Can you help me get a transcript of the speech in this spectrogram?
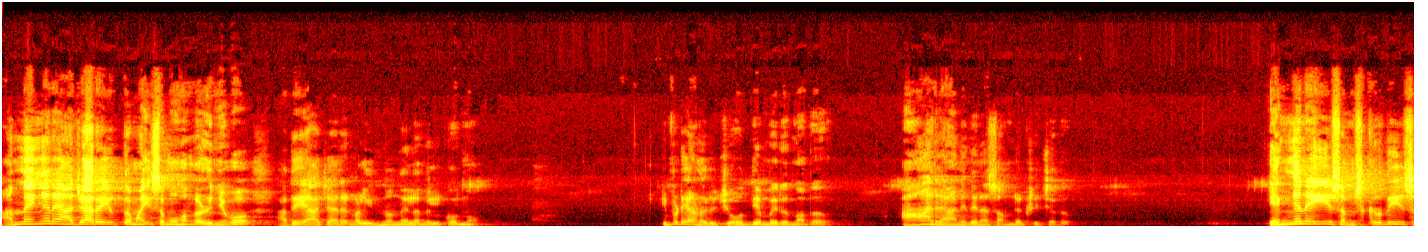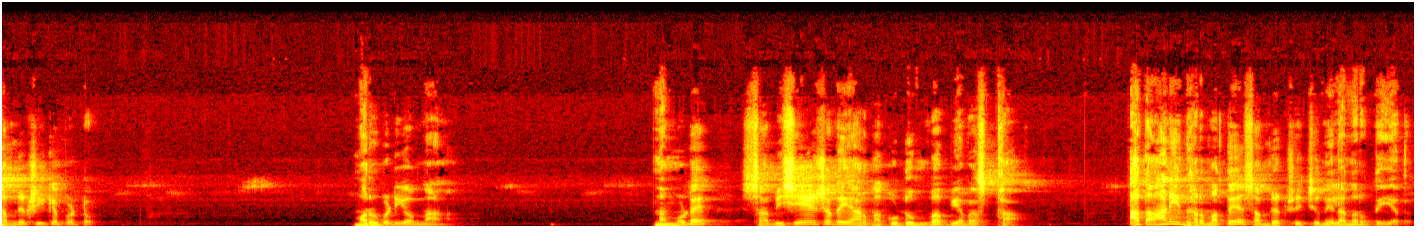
അന്ന് എങ്ങനെ ആചാരയുക്തമായി സമൂഹം കഴിഞ്ഞുവോ അതേ ആചാരങ്ങൾ ഇന്നും നിലനിൽക്കുന്നു. ഇവിടെയാണ് ഒരു ചോദ്യം വരുന്നത്. ആരാണിതിനെ സംരക്ഷിച്ചത്? എങ്ങനെ ഈ സംസ്കൃതി സംരക്ഷിക്കപ്പെട്ടു? മറുപടി ഒന്നാണ്. നമ്മുടെ സവിശേഷതയാർന്ന കുടുംബ വ്യവസ്ഥ അതാണ് ഈ ധർമ്മത്തെ സംരക്ഷിച്ചു നിലനിർത്തിയത്.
